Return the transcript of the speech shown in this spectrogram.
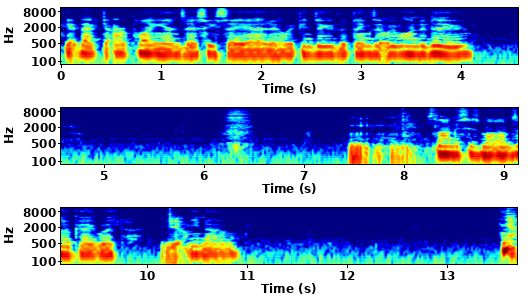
get back to our plans, as he said, and we can do the things that we wanted to do. Mhm. As long as his mom's okay with, Yeah. you know.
